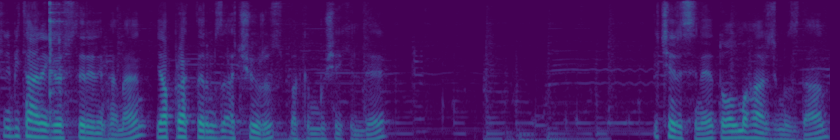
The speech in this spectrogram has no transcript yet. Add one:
Şimdi bir tane gösterelim hemen. Yapraklarımızı açıyoruz. Bakın bu şekilde. İçerisine dolma harcımızdan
